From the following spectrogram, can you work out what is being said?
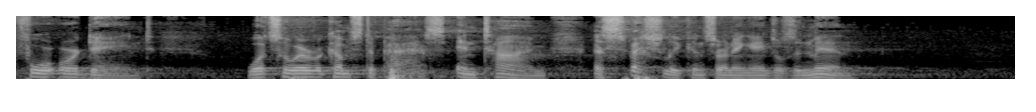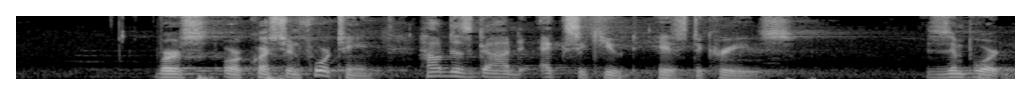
foreordained whatsoever comes to pass in time, especially concerning angels and men. Verse or question 14. How does God execute his decrees? This is important.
